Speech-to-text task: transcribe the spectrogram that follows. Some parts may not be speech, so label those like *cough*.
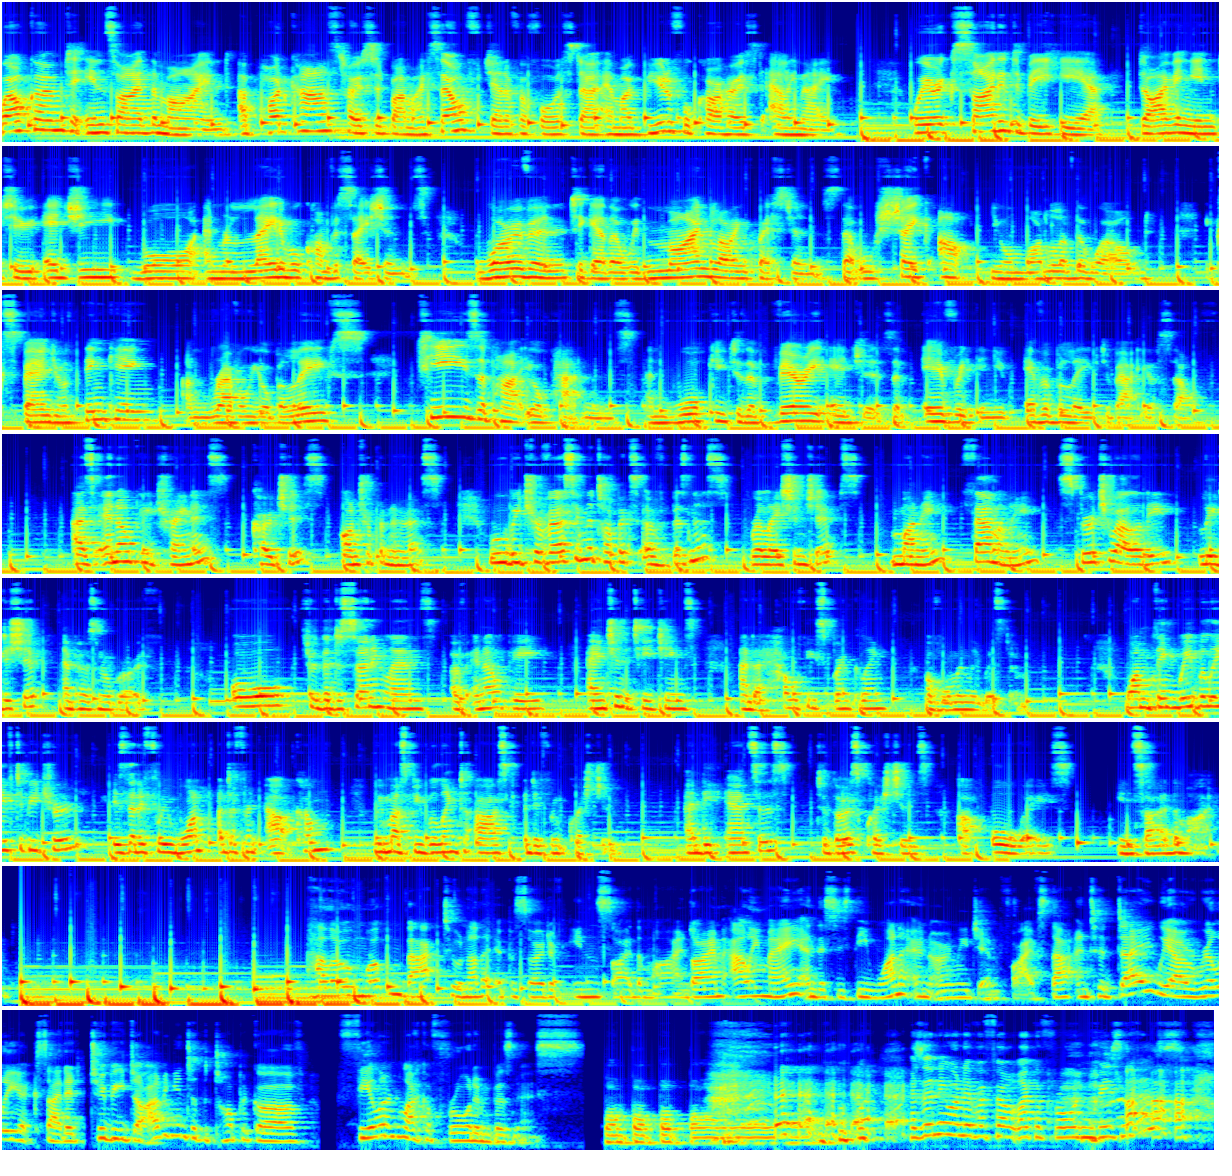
Welcome to Inside the Mind, a podcast hosted by myself, Jennifer Forster, and my beautiful co host, Allie May. We're excited to be here, diving into edgy, raw, and relatable conversations woven together with mind blowing questions that will shake up your model of the world, expand your thinking, unravel your beliefs, tease apart your patterns, and walk you to the very edges of everything you've ever believed about yourself. As NLP trainers, coaches, entrepreneurs, we will be traversing the topics of business, relationships, money, family, spirituality, leadership, and personal growth, all through the discerning lens of NLP, ancient teachings, and a healthy sprinkling of womanly wisdom. One thing we believe to be true is that if we want a different outcome, we must be willing to ask a different question. And the answers to those questions are always inside the mind. Hello and welcome back to another episode of Inside the Mind. I'm Allie May and this is the one and only Jen Forster. And today we are really excited to be diving into the topic of feeling like a fraud in business. Bum, bum, bum, *laughs* Has anyone ever felt like a fraud in business? *laughs*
